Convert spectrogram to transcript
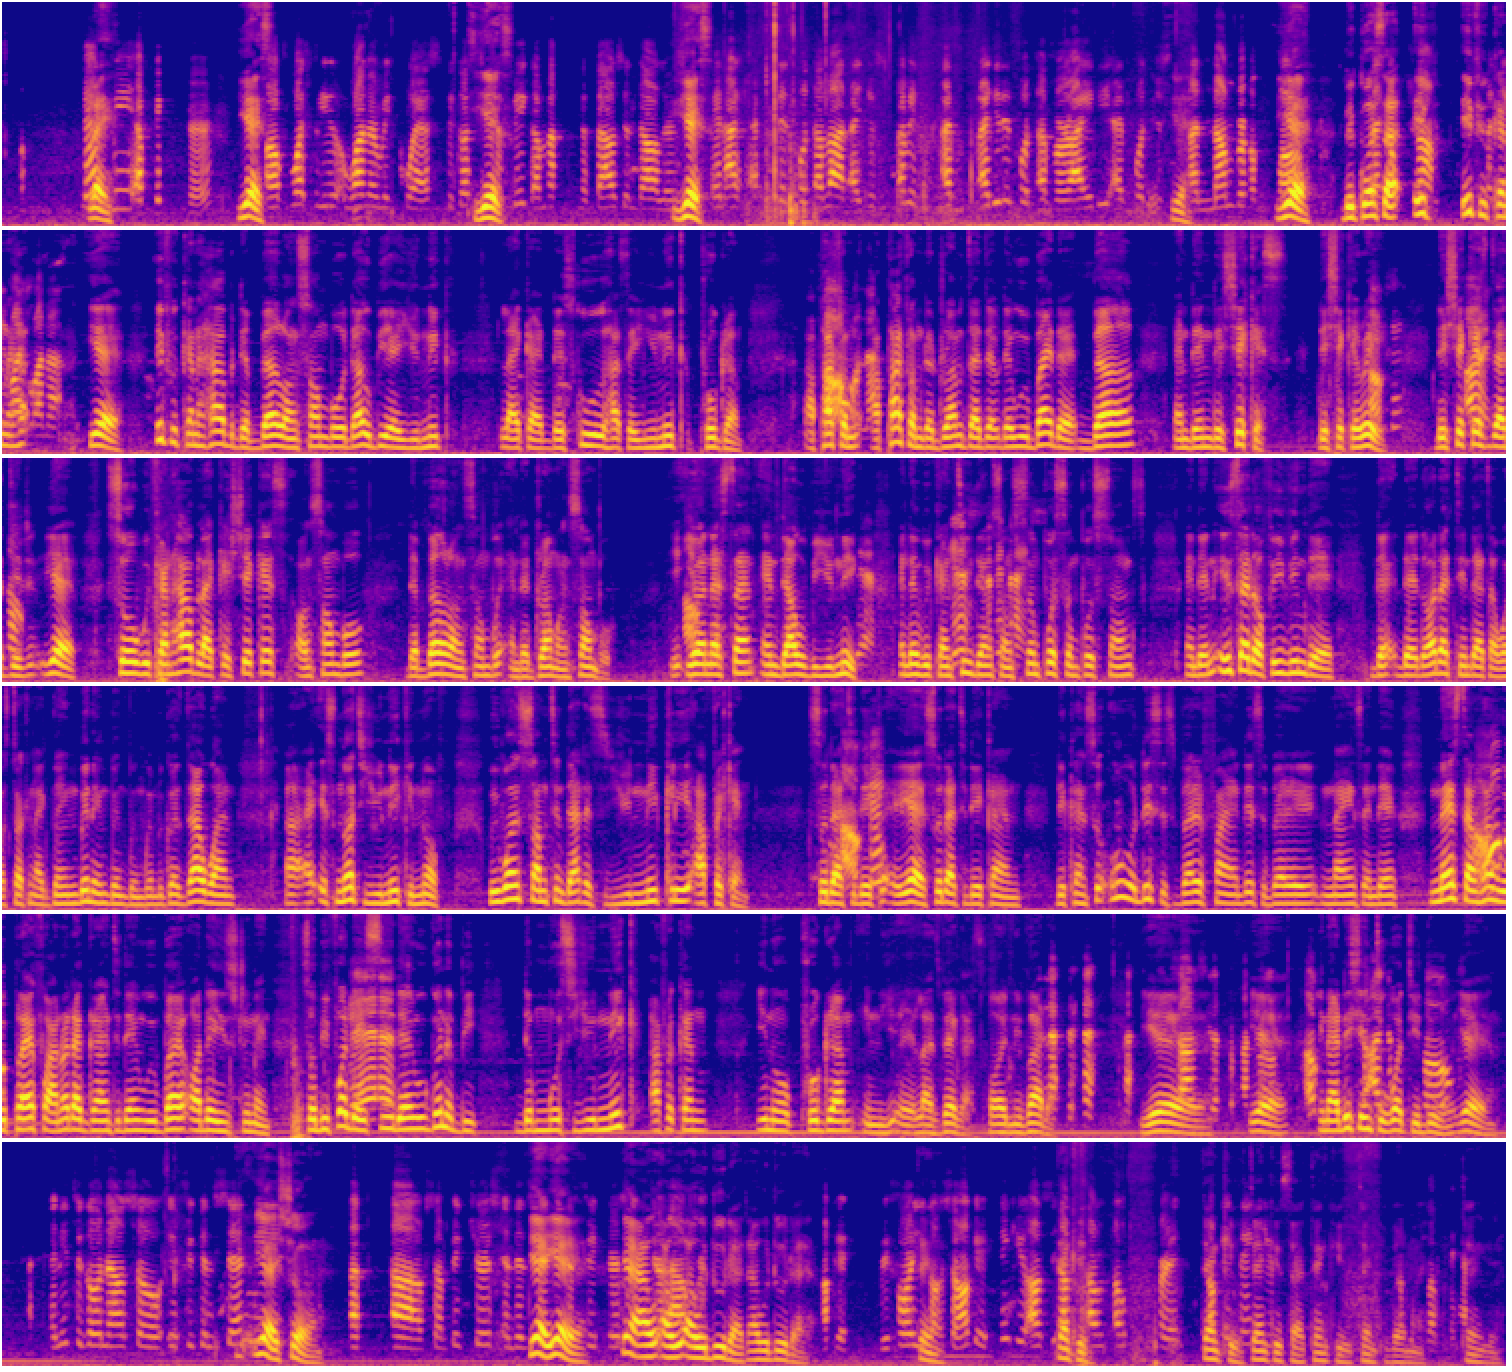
Send like- me a picture yes, of what you want to request because Yes. it's a big amount, a thousand dollars. Yes. And I, I didn't put a lot. I just, I mean, I, I didn't put a variety. I put just Yeah. a number of. yeah, because uh, like if, if you but can you have, wanna, Yeah, if you can have the bell ensemble, that would be a unique, like uh, the school has a unique program. Apart, Oh, from, nice. apart from the drums, that they, they will buy the bell and then the shakers, the shekere. Okay. The shakers that, they, yeah. So we can have like a shakers ensemble, the bell ensemble, and the drum ensemble. You, you understand? And that would be unique. Yes. And then we can Yes, teach them some nice. simple, simple songs. And then instead of even the, the, the, the other thing that I was talking like bing, bing, bing, bing, bing, because that one uh, is not unique enough. We want something that is uniquely African. So that they, Okay. yeah, so that they can, they can say, oh, this is very fine, this is very nice. And then next time when we apply for another grant, then we buy other instruments. So before they see, then we're going to be the most unique African, you know, program in uh, Las Vegas or Nevada. Yeah, yeah. Okay, In addition so to what you do, yeah. I need to go now. So if you can send me Yeah, sure. uh, uh, some pictures and then Yeah, send me the yeah. Yeah, I, I, I will do that. I will do that. Okay, before you Thank go. you. So, okay, thank you. I'll see. Thank I'll, you. I'll, I'll, for it. Thank Okay, you. Thank you, sir. Thank you. Thank you very much. Thank you.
